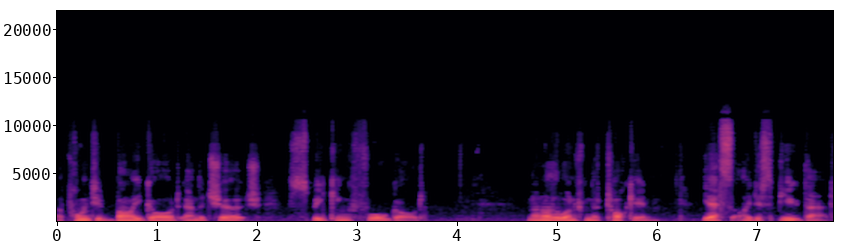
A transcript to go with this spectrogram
appointed by God and the church speaking for God. And another one from the Tokin. Yes, I dispute that.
